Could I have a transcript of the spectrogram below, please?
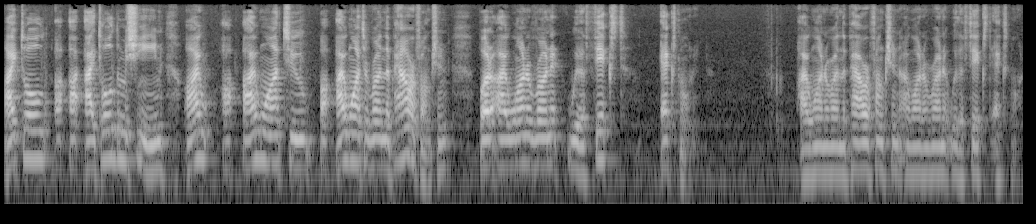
I told I, I told the machine I, I want to I want to run the power function, but I want to run it with a fixed exponent. I want to run the power function. I want to run it with a fixed exponent.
